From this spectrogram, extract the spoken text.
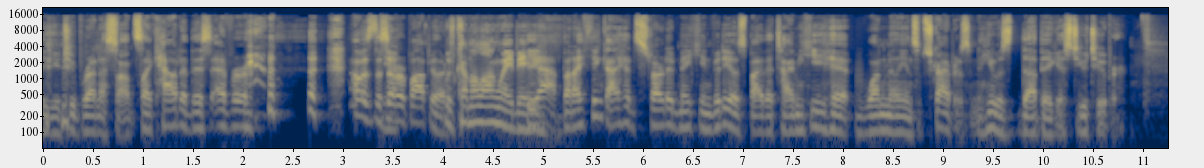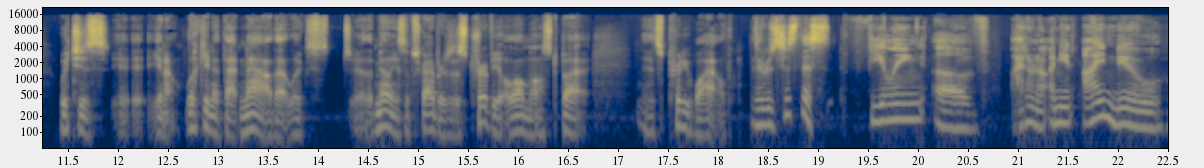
the YouTube renaissance. Like how did this ever how was this ever popular? We've come a long way, baby. Yeah, but I think I had started making videos by the time he hit 1 million subscribers and he was the biggest YouTuber, which is, you know, looking at that now, that looks, uh, a million subscribers is trivial almost, but it's pretty wild. there was just this feeling of I don't know. I mean, I knew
